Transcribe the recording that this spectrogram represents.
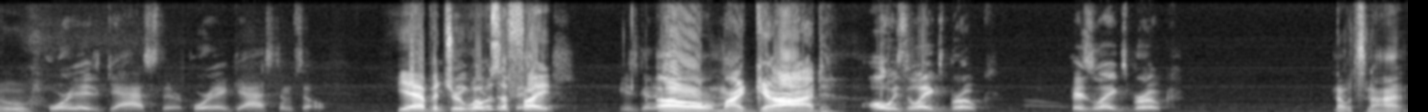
Ooh. Poirier's gassed there. Poirier gassed himself. Yeah, but He Drew, what was the the fight? He's gonna. Oh my god. Oh, his legs broke. His legs broke. No, it's not.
